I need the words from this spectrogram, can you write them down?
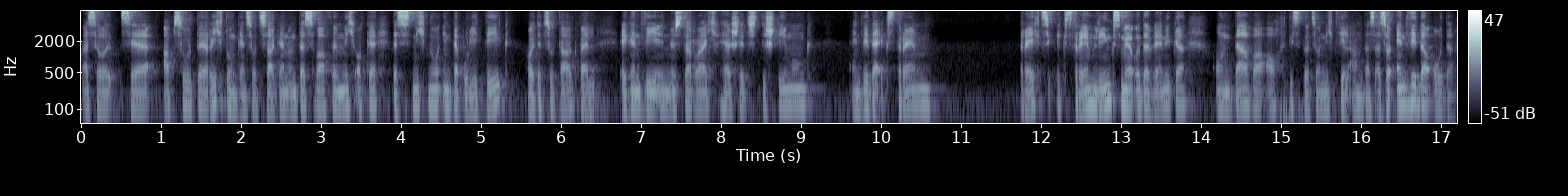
also sehr absurde Richtungen sozusagen. Und das war für mich, okay, das ist nicht nur in der Politik heutzutage, weil irgendwie in Österreich herrscht jetzt die Stimmung entweder extrem rechts, extrem links, mehr oder weniger. Und da war auch die Situation nicht viel anders. Also entweder oder.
